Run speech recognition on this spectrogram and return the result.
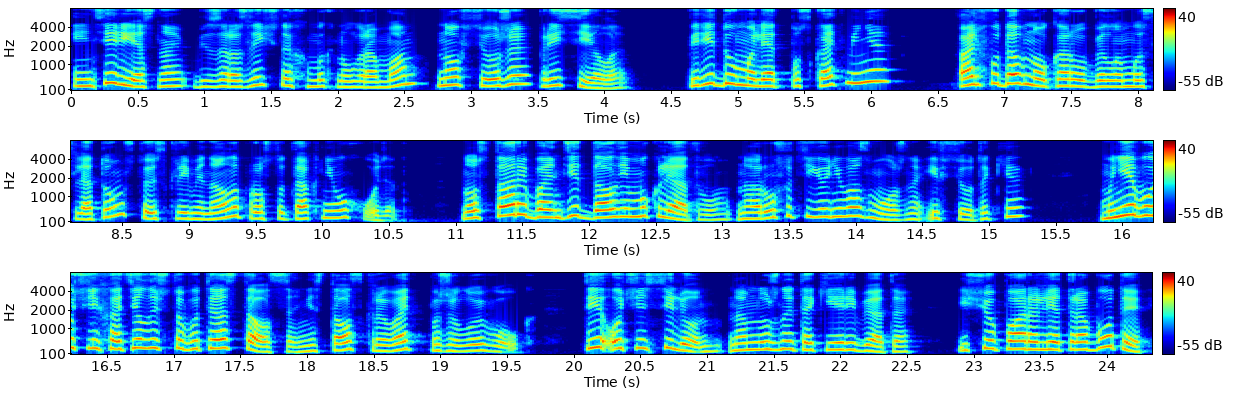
Интересно, безразлично хмыкнул Роман, но все же присела. Передумали отпускать меня? Альфу давно коробила мысль о том, что из криминала просто так не уходят. Но старый бандит дал ему клятву, нарушить ее невозможно, и все-таки «Мне бы очень хотелось, чтобы ты остался», – не стал скрывать пожилой волк. «Ты очень силен, нам нужны такие ребята. Еще пара лет работы,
